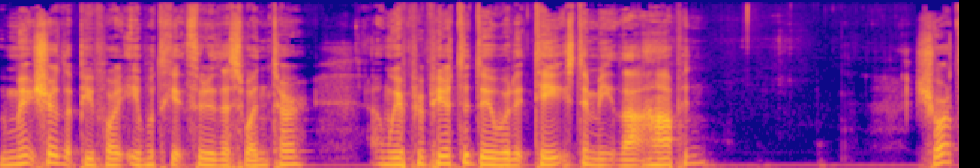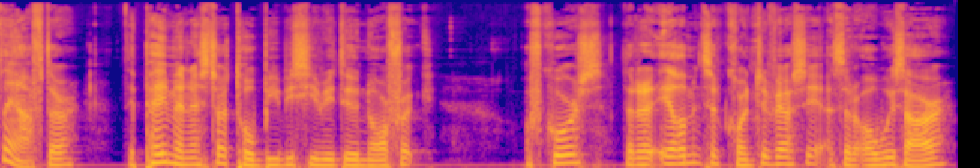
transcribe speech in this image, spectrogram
We make sure that people are able to get through this winter, and we're prepared to do what it takes to make that happen. Shortly after, the Prime Minister told BBC Radio Norfolk, Of course, there are elements of controversy, as there always are,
